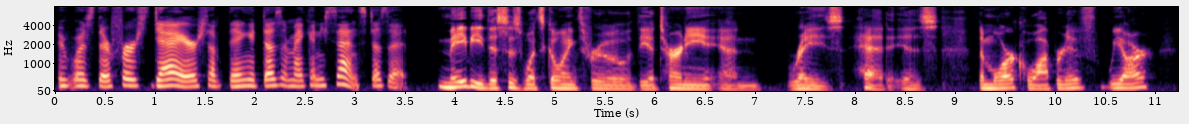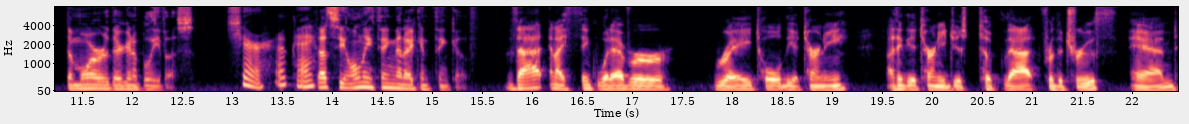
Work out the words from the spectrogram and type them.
it was their first day or something. It doesn't make any sense, does it? Maybe this is what's going through the attorney and Ray's head is the more cooperative we are, the more they're going to believe us. Sure. Okay. That's the only thing that I can think of. That, and I think whatever Ray told the attorney, I think the attorney just took that for the truth and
